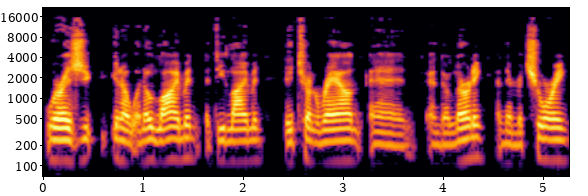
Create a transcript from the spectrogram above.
Whereas you you know an O lineman, a D lineman, they turn around and and they're learning and they're maturing,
